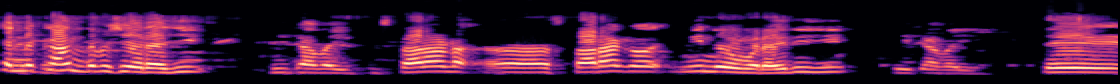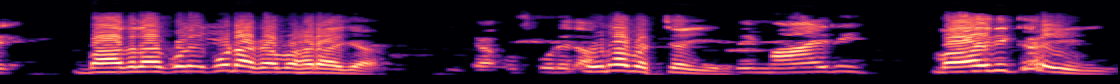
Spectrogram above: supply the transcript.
ਇਹ ਨਕੰਦ ਬਸ਼ੇਰਾ ਜੀ। ਠੀਕ ਆ ਬਾਈ। 17 ਅਹ 17 ਕੁ ਮਹੀਨੇ ਉਮਰ ਹੈ ਇਹਦੀ ਜੀ। ਠੀਕ ਆ ਬਾਈ। ਤੇ ਬਾਦਲਾਂ ਕੋਲੇ ਘੋੜਾ ਗਾ ਮਹਾਰਾਜਾ ਠੀਕ ਆ ਉਸ ਘੋੜੇ ਦਾ। ਉਹਦਾ ਬੱਚਾ ਜੀ। ਤੇ ਮਾਂ ਇਹਦੀ? ਮਾਂ ਇਹਦੀ ਘਰੇ ਜੀ।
